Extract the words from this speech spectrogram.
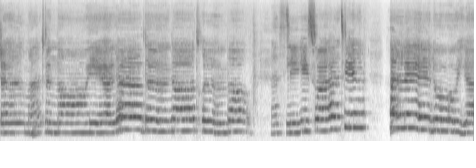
pécheurs, maintenant et à l'heure de notre mort. Ainsi soit-il. Alléluia.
